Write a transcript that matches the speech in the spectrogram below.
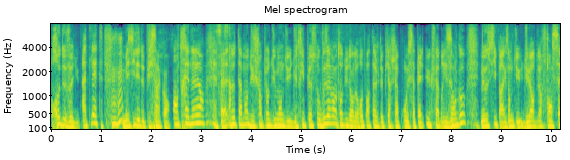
redevenu athlète, Mhm. mais il est depuis 5 ans entraîneur, euh, notamment du champion du monde du, du triple saut. Vous avez entendu dans le reportage de Pierre Chaperon, il s'appelle Hugues Fabrice Zango, mais aussi par exemple du, du hurdler français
